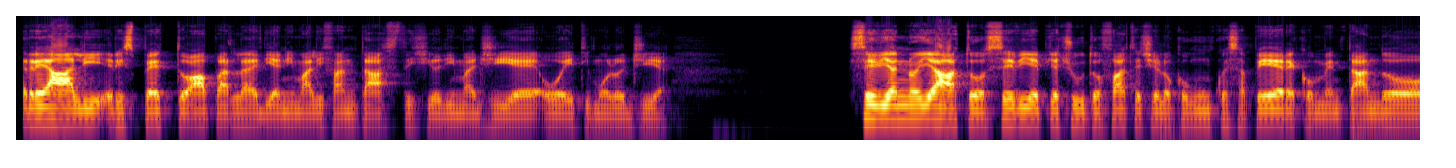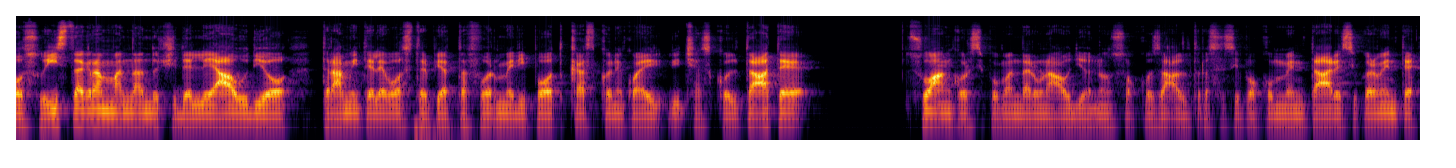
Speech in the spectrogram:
reali rispetto a parlare di animali fantastici o di magie o etimologie. Se vi è annoiato, se vi è piaciuto, fatecelo comunque sapere commentando su Instagram, mandandoci delle audio tramite le vostre piattaforme di podcast con le quali ci ascoltate. Su Anchor si può mandare un audio, non so cos'altro, se si può commentare. Sicuramente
